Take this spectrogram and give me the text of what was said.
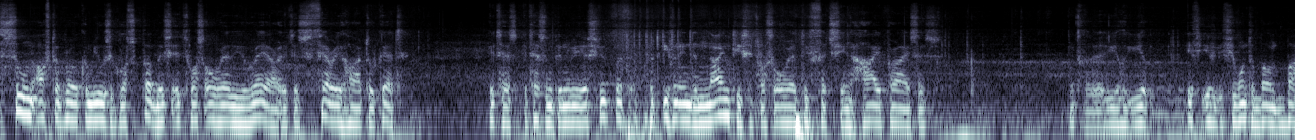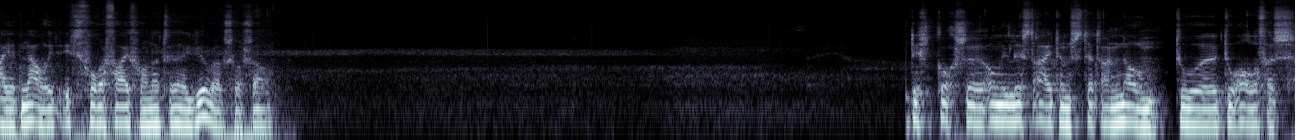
Soon after Broken Music was published, it was already rare. It is very hard to get. It has it hasn't been reissued, but but even in the 90s, it was already fetching high prices. But, uh, you, you, if you if you want to buy it now, it, it's four or five hundred uh, euros or so. Discogs uh, only list items that are known to uh, to all of us,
